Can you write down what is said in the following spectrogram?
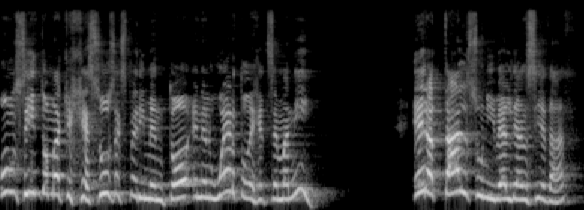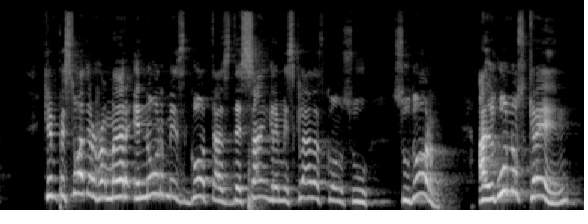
Un síntoma que Jesús experimentó en el huerto de Getsemaní. Era tal su nivel de ansiedad que empezó a derramar enormes gotas de sangre mezcladas con su sudor. Algunos creen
